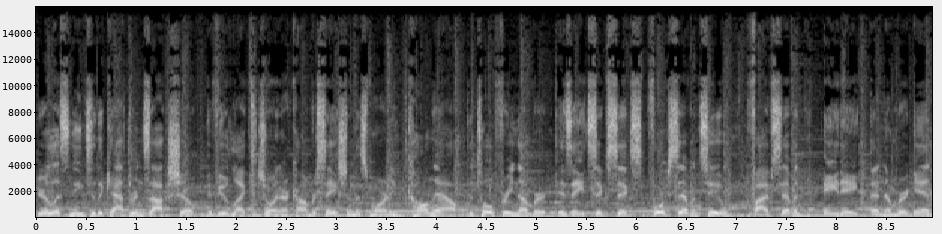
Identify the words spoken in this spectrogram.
You're listening to The Kathryn Zox Show. If you would like to join our conversation this morning, call now. The toll free number is 866 472 5788. That number again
